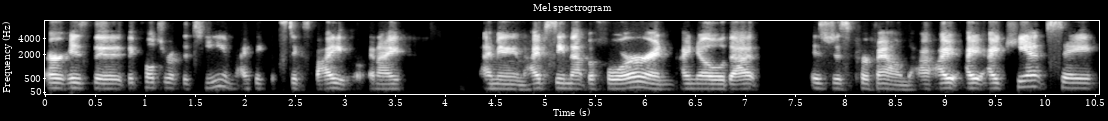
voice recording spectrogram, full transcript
or is the the culture of the team i think that sticks by you. And i i mean i've seen that before and i know that is just profound. I i, I can't say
